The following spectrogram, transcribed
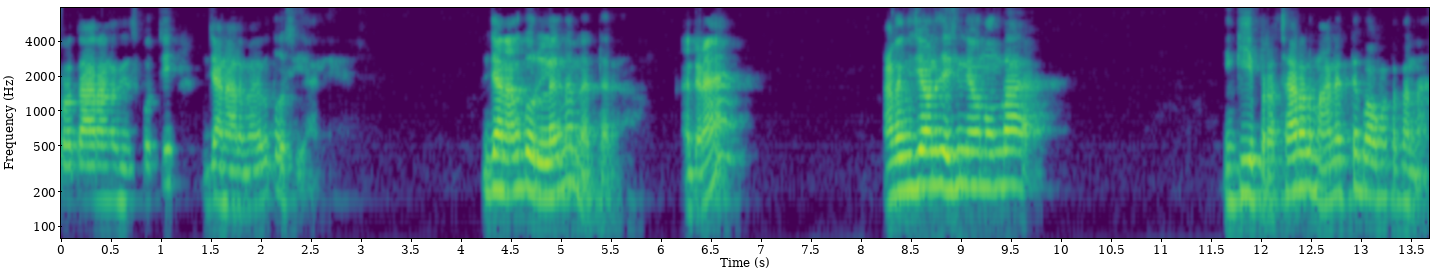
ప్రచారాన్ని తీసుకొచ్చి జనాల మీదకు తోసేయాలి. జనాలు గొర్రెలకు నమ్మేస్తారు. అంతేనా? అంతకుమించి ఏమైనా చేసింది ఏమైనా ఉందా? ఇంక ఈ ప్రచారాలు మానేస్తే బాగుంటుందన్న.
